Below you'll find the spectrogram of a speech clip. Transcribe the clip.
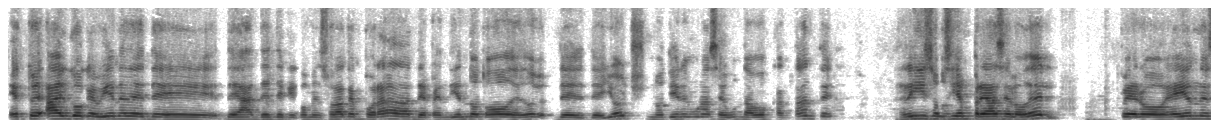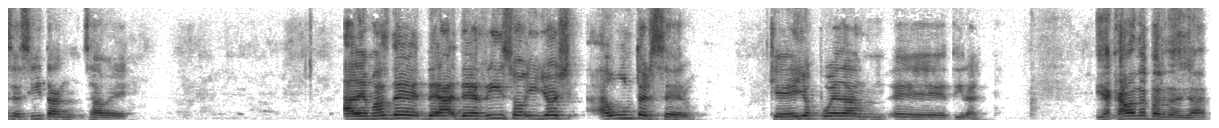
esto es algo que viene desde, desde que comenzó la temporada, dependiendo todo de, de, George. No tienen una segunda voz cantante. Rizzo siempre hace lo de él, pero ellos necesitan, ¿sabes? Además de, de, Rizzo y George, a un tercero que ellos puedan eh, tirar. Y acaban de perder ya,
